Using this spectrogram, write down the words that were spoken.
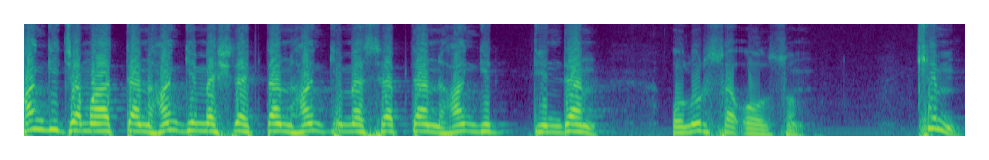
hangi cemaatten, hangi meşrepten, hangi mezhepten, hangi dinden olursa olsun kim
